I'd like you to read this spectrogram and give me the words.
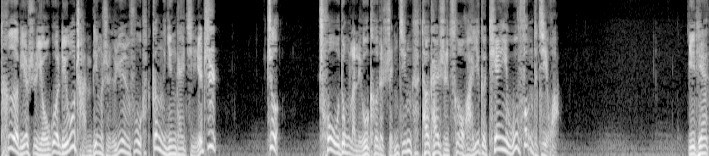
特别是有过流产病史的孕妇更应该节制。”这触动了刘科的神经，他开始策划一个天衣无缝的计划。一天，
